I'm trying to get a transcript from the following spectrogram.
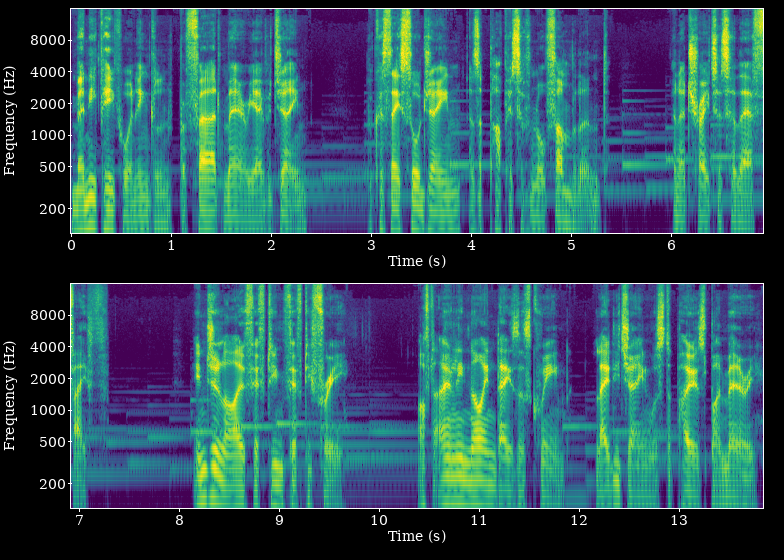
Many people in England preferred Mary over Jane because they saw Jane as a puppet of Northumberland and a traitor to their faith. In July 1553, after only nine days as Queen, Lady Jane was deposed by Mary,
